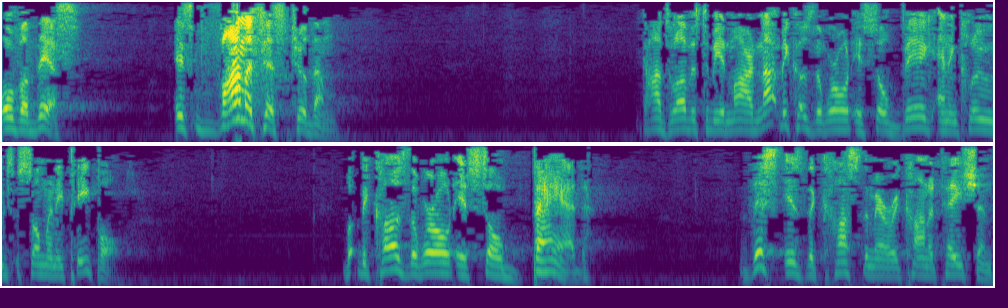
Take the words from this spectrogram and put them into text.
over this. It's vomitous to them. God's love is to be admired not because the world is so big and includes so many people, but because the world is so bad. This is the customary connotation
